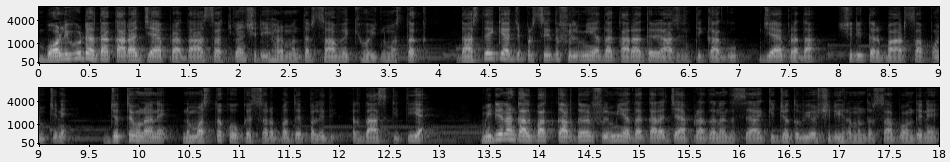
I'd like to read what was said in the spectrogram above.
ਬਾਲੀਵੁੱਡ ਅਦਾਕਾਰਾ ਜੈ ਪ੍ਰਦਾ ਸੱਚਖੰਡ ਸ੍ਰੀ ਹਰਮੰਦਰ ਸਾਹਿਬ ਵਿਖੇ ਹੋਈ ਨਮਸਤਕ। ਦੱਸਦੇ ਕਿ ਅੱਜ ਪ੍ਰਸਿੱਧ ਫਿਲਮੀ ਅਦਾਕਾਰਾ ਤੇ ਰਾਜਨੀਤਿਕ ਆਗੂ ਜੈ ਪ੍ਰਦਾ ਸ੍ਰੀ ਦਰਬਾਰ ਸਾਹਿਬ ਪਹੁੰਚੇ ਨੇ, ਜਿੱਥੇ ਉਹਨਾਂ ਨੇ ਨਮਸਤਕ ਹੋ ਕੇ ਸਰਬਤ ਦੇ ਭਲੇ ਦੀ ਅਰਦਾਸ ਕੀਤੀ ਹੈ। ਮੀਡੀਆ ਨਾਲ ਗੱਲਬਾਤ ਕਰਦੇ ਹੋਏ ਫਿਲਮੀ ਅਦਾਕਾਰਾ ਜੈ ਪ੍ਰਦਾ ਨੇ ਦੱਸਿਆ ਕਿ ਜਦੋਂ ਵੀ ਉਹ ਸ੍ਰੀ ਹਰਮੰਦਰ ਸਾਹਿਬ ਆਉਂਦੇ ਨੇ,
